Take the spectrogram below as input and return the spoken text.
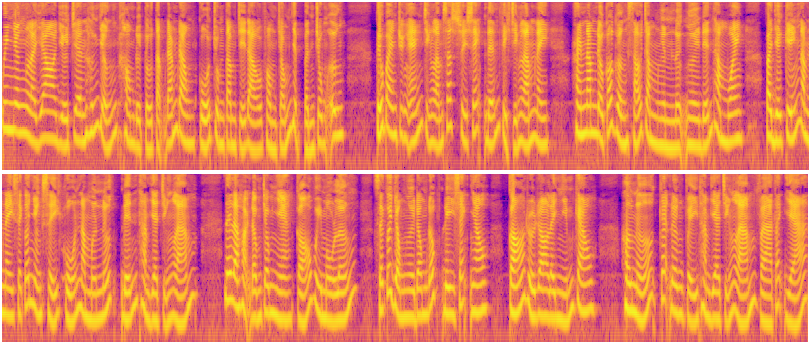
nguyên nhân là do dựa trên hướng dẫn không được tụ tập đám đông của Trung tâm Chỉ đạo Phòng chống dịch bệnh Trung ương. Tiểu ban chuyên án triển lãm sách suy xét đến việc triển lãm này Hàng năm đều có gần 600.000 lượt người đến tham quan và dự kiến năm nay sẽ có nhân sĩ của 50 nước đến tham gia triển lãm. Đây là hoạt động trong nhà có quy mô lớn, sẽ có dòng người đông đúc đi sát nhau, có rủi ro lây nhiễm cao. Hơn nữa, các đơn vị tham gia triển lãm và tác giả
